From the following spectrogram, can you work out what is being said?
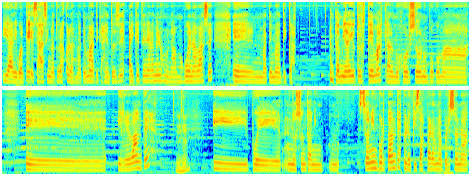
y al igual que esas asignaturas con las matemáticas. Entonces hay que tener al menos una buena base en matemáticas. También hay otros temas que a lo mejor son un poco más eh, irrelevantes y pues no son tan son importantes pero quizás para una persona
